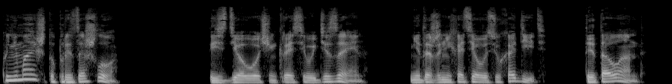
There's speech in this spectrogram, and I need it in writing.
«Понимаешь, что произошло?» Ты сделал очень красивый дизайн. Мне даже не хотелось уходить. Ты талант.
